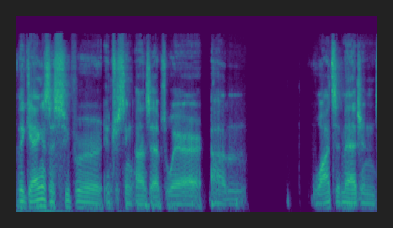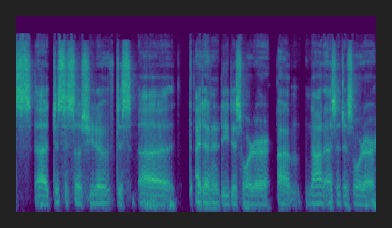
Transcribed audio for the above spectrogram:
the gang is a super interesting concept where um, Watts imagines uh, disassociative dis, uh, identity disorder um, not as a disorder,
